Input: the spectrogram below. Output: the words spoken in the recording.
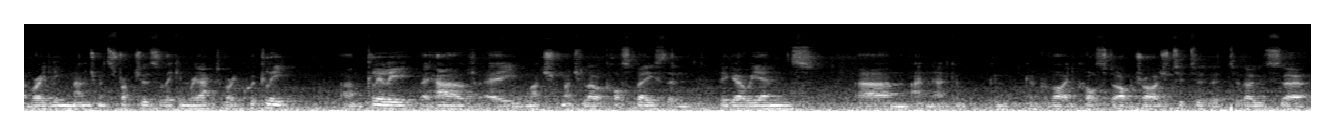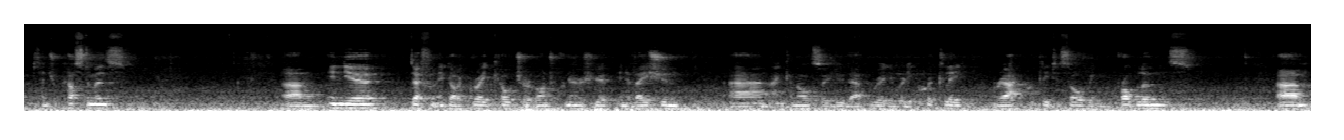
uh, very lean management structures, so they can react very quickly. Um, clearly, they have a much much lower cost base than big OEMs, um, and, and can, can, can, provide cost arbitrage to, to, the, to those uh, potential customers. Um, India definitely got a great culture of entrepreneurship, innovation, um, and can also do that really, really quickly, react quickly to solving problems. Um,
